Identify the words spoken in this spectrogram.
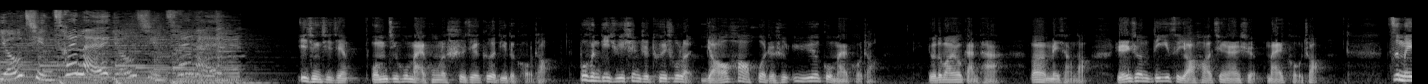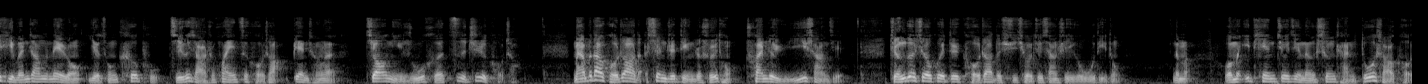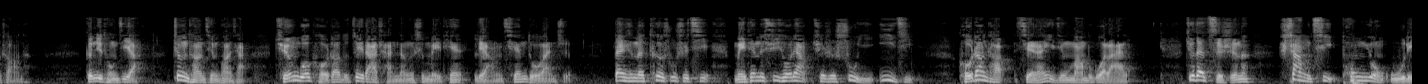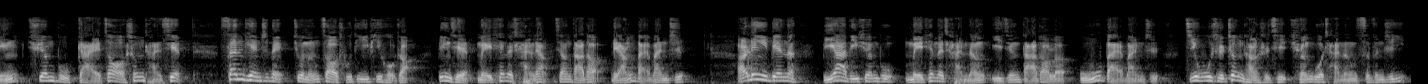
有请崔磊。有请崔磊。疫情期间，我们几乎买空了世界各地的口罩，部分地区甚至推出了摇号或者是预约购买口罩。有的网友感叹：万万没想到，人生第一次摇号竟然是买口罩。自媒体文章的内容也从科普几个小时换一次口罩，变成了教你如何自制口罩。买不到口罩的，甚至顶着水桶，穿着雨衣上街。整个社会对口罩的需求就像是一个无底洞。那么，我们一天究竟能生产多少口罩呢？根据统计啊。正常情况下，全国口罩的最大产能是每天两千多万只，但是呢，特殊时期每天的需求量却是数以亿计，口罩厂显然已经忙不过来了。就在此时呢，上汽通用、五菱宣布改造生产线，三天之内就能造出第一批口罩，并且每天的产量将达到两百万只。而另一边呢，比亚迪宣布每天的产能已经达到了五百万只，几乎是正常时期全国产能的四分之一。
